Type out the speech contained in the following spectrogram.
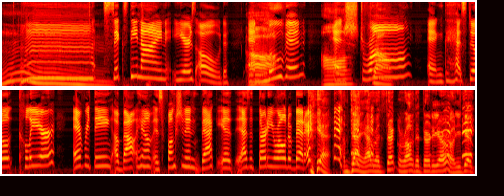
Mm. 69 years old and Ah. moving and strong and has still clear. Everything about him is functioning back as a 30 year old or better. Yeah, I'm telling you, I run circle around the 30 year old. You just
